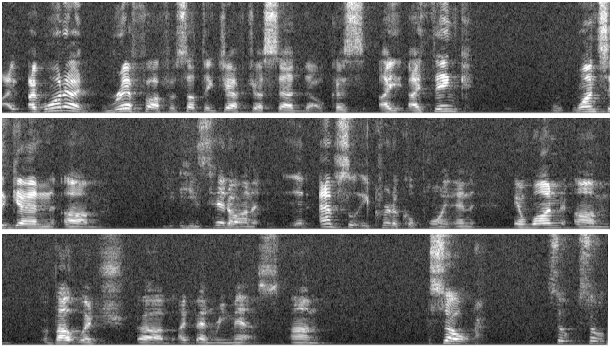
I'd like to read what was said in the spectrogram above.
I, I want to riff off of something Jeff just said, though, because I, I think once again um, he's hit on an absolutely critical point, and and one um, about which uh, I've been remiss. Um, so, so, so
